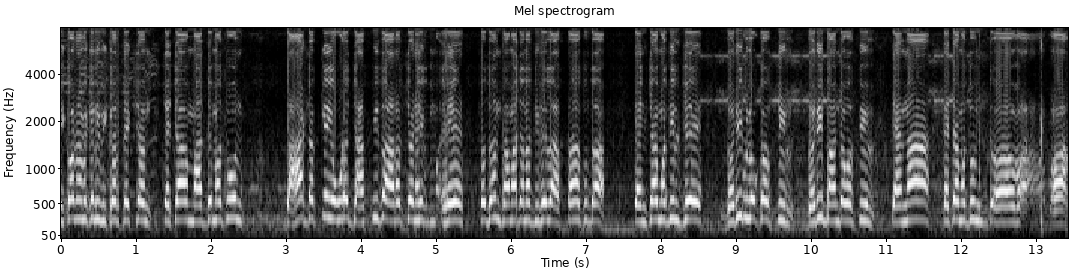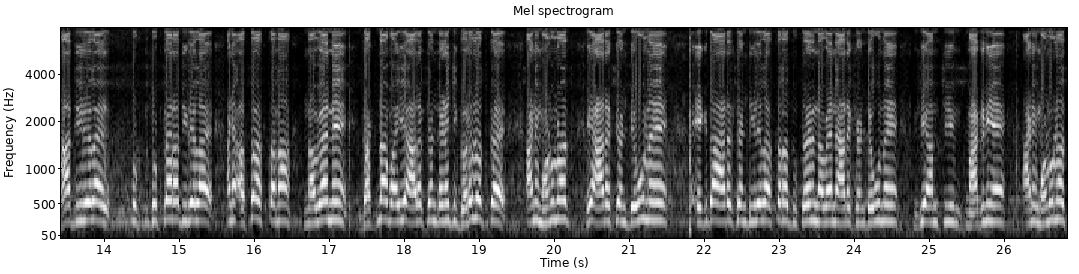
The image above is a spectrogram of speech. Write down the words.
इकॉनॉमिकली विकर सेक्शन त्याच्या माध्यमातून दहा टक्के एवढं जास्तीचं आरक्षण हे हे सदन समाजानं दिलेलं असताना सुद्धा त्यांच्यामधील जे गरीब लोक असतील गरीब बांधव असतील त्यांना त्याच्यामधून हा दिलेला आहे सुट सुटकारा दिलेला आहे. आणि असं असताना नव्याने घटनाबाह्य आरक्षण देण्याची गरजच काय? आणि म्हणूनच हे आरक्षण देऊ नये. एकदा आरक्षण दिलेलं असताना दुसऱ्याने नव्याने आरक्षण देऊ नये ही आमची मागणी आहे. आणि म्हणूनच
